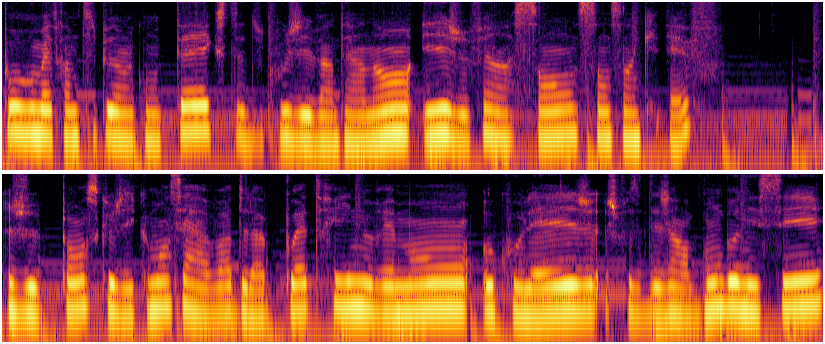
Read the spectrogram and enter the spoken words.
Pour vous mettre un petit peu dans le contexte, du coup j'ai 21 ans et je fais un 100 105F. Je pense que j'ai commencé à avoir de la poitrine vraiment au collège. Je faisais déjà un bon bonnet C.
